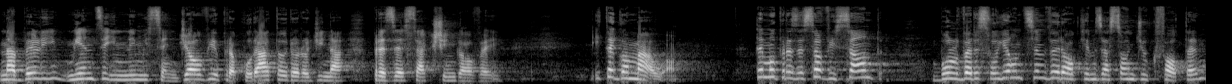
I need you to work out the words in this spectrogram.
nabyli między innymi sędziowie, prokurator, rodzina prezesa księgowej. I tego mało. Temu prezesowi sąd bulwersującym wyrokiem zasądził kwotę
